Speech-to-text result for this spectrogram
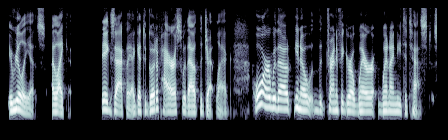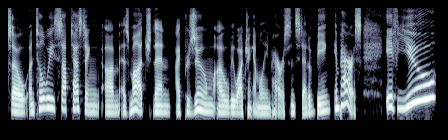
It really is. I like it. Exactly. I get to go to Paris without the jet lag or without, you know, the, trying to figure out where, when I need to test. So until we stop testing um, as much, then I presume I will be watching Emily in Paris instead of being in Paris. If you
